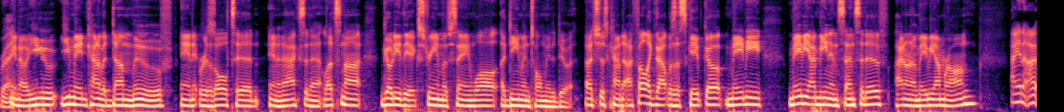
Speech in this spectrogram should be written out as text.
Right. You know, you you made kind of a dumb move and it resulted in an accident. Let's not go to the extreme of saying, "Well, a demon told me to do it." That's just kind of I felt like that was a scapegoat. Maybe maybe I'm being insensitive. I don't know, maybe I'm wrong. I, I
